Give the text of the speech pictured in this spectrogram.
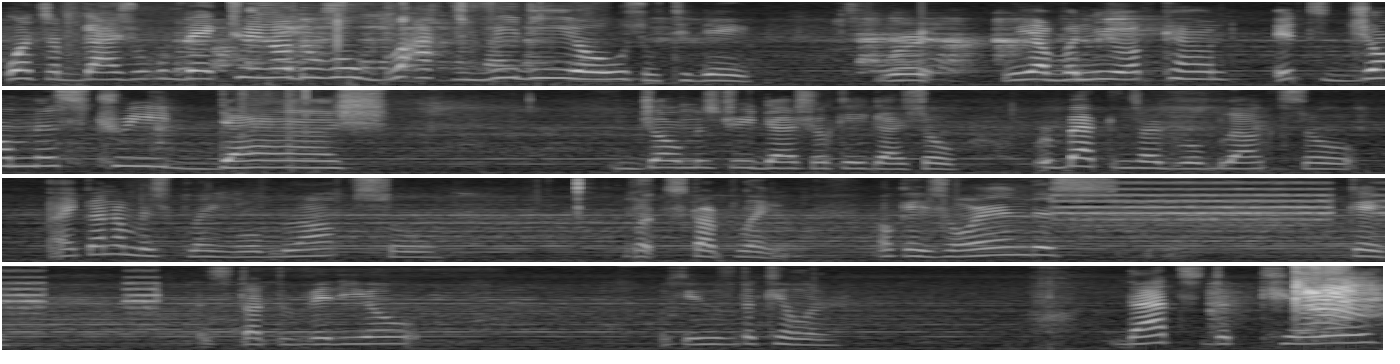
What's up guys, welcome back to another Roblox video. So today, we're, we have a new account. It's Geometry Dash. Geometry Dash. Okay guys, so we're back inside Roblox. So I kinda miss playing Roblox, so let's start playing. Okay, so we're in this. Okay, let's start the video. Okay, who's the killer? That's the killer.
